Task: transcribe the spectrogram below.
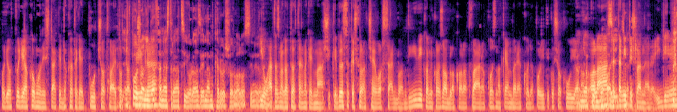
hogy ott ugye a kommunisták gyakorlatilag egy pucsot hajtottak Egy, pozsonyi defenestrációra azért nem kerül sor valószínűleg. Jó, hát ez meg a történelmek egy másik időszak, és főleg Csehországban dívik, amikor az ablak alatt várakoznak emberek, hogy a politikusok hújjanak alá. Szerintem itt is lenne erre igény,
